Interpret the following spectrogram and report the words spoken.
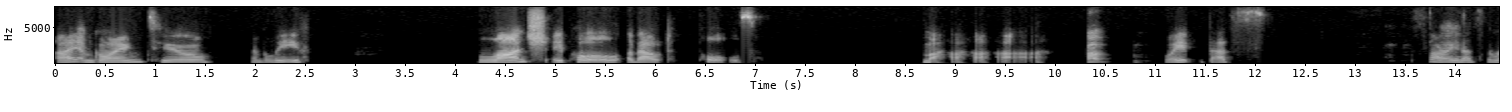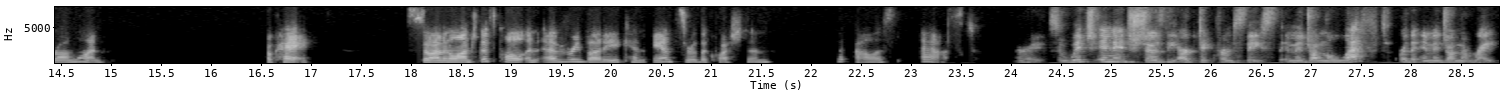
I am going to, I believe, launch a poll about polls. Oh, wait, that's, sorry, that's the wrong one. Okay, so I'm going to launch this poll and everybody can answer the question that Alice asked. All right, so which image shows the Arctic from space? The image on the left or the image on the right?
